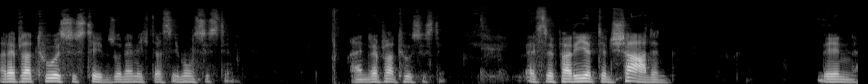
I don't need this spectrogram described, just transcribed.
Reparatursystem, so nenne ich das Immunsystem. Ein Reparatursystem. Es repariert den Schaden den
